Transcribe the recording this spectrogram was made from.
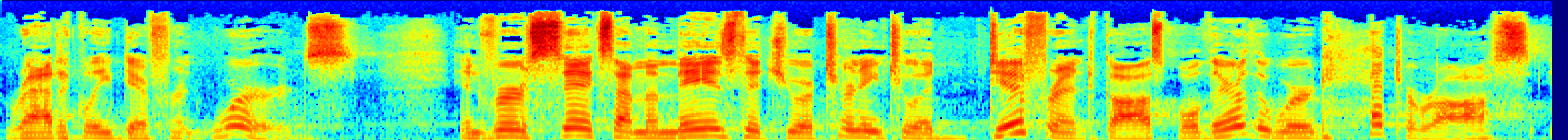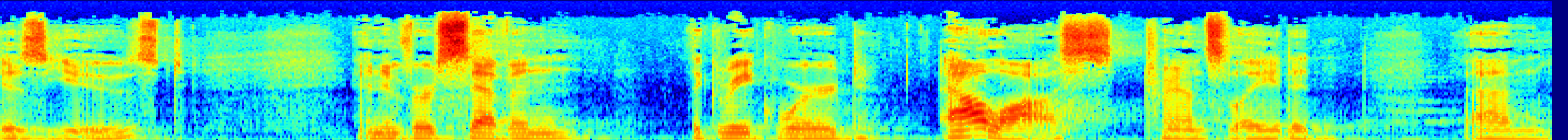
radically different words. In verse 6, I'm amazed that you are turning to a different gospel. There, the word heteros is used. And in verse 7, the Greek word allos, translated um,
